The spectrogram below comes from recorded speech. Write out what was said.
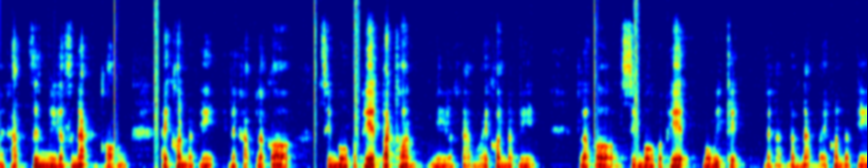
นะครับ ซึ่งมีลักษณะของไอคอนแบบนี้นะครับ แล้วก็ Symbol ประเภทบัตทอนมีลักษณะของไอคอนแบบนี้ แล้วก็ Symbol ประเภท Movie Clip นะครับลักษณะไอคอนแบบนี้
